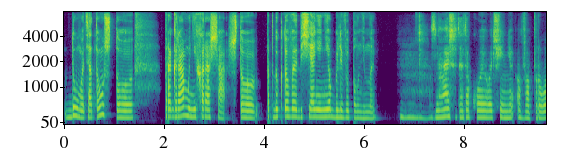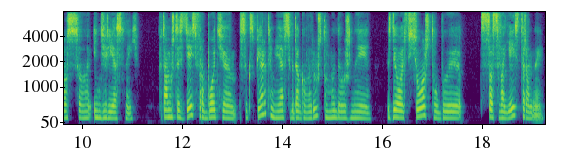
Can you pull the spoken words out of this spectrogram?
думать о том, что программа не хороша, что продуктовые обещания не были выполнены? Знаешь, это такой очень вопрос э, интересный. Потому что здесь в работе с экспертами я всегда говорю, что мы должны сделать все, чтобы со своей стороны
